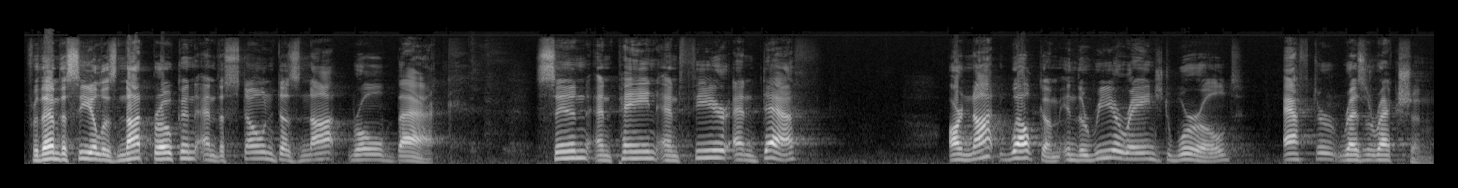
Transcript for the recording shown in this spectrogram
For them, the seal is not broken and the stone does not roll back. Sin and pain and fear and death are not welcome in the rearranged world after resurrection.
